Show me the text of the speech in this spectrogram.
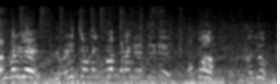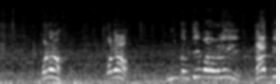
நண்பர்களே இது வெடிச்ச உடனே இவ்வளவு பணம் கிடைச்சிருக்கு. அப்பா ஐயோ பணம் பணம். இந்த தீபாவளி ஹாப்பி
